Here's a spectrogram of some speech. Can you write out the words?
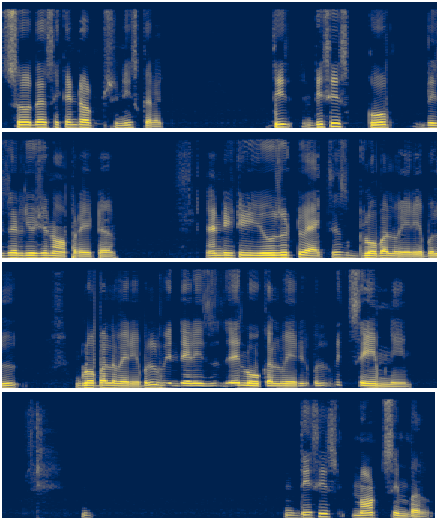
So the second option is correct. This, this is scope resolution operator and it is used to access global variable global variable when there is a local variable with same name this is not symbol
